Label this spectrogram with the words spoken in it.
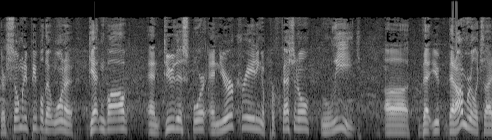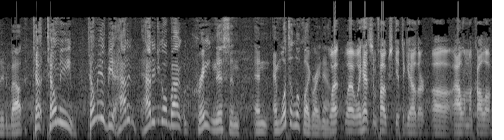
There's so many people that want to get involved and do this sport, and you're creating a professional league uh, that you that I'm real excited about. Tell tell me tell me how did how did you go about creating this and and and what's it look like right now? Well, well, we had some folks get together. Uh, Alan McCullough,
